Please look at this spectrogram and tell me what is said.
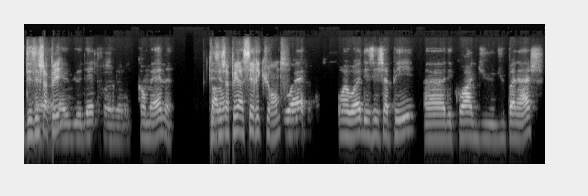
Des échappés. il a eu lieu d'être quand même. Des échappées assez récurrentes. Ouais, ouais, ouais, des échappées, euh, des courants du, du panache.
